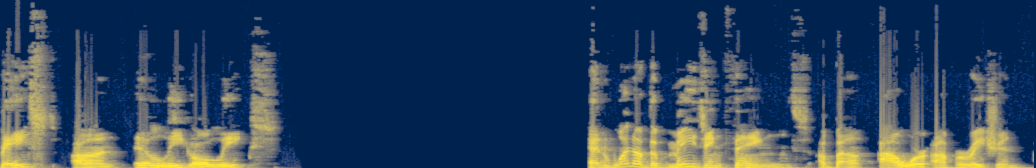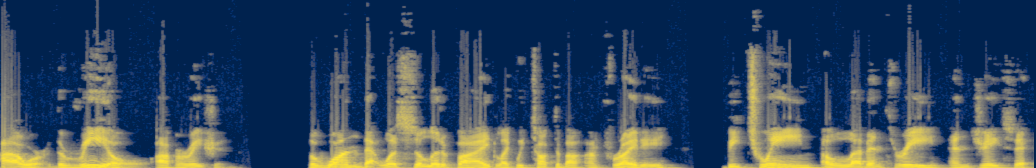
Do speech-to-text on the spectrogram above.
based on illegal leaks. And one of the amazing things about our operation, our, the real operation, the one that was solidified, like we talked about on Friday, between 11.3 and J6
